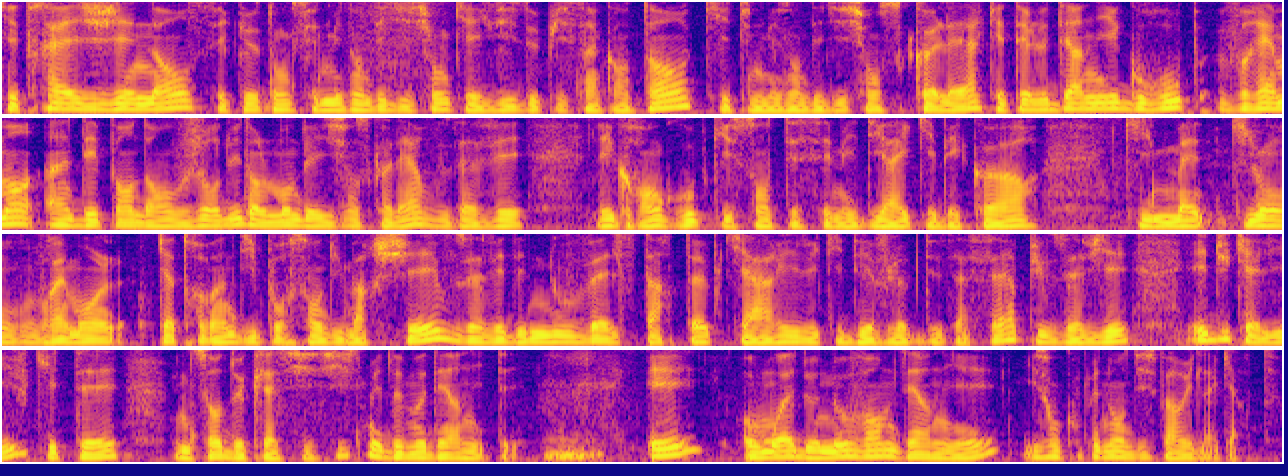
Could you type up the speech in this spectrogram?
qui est très gênant, c'est que donc c'est une maison d'édition qui existe depuis 50 ans, qui est une maison d'édition scolaire, qui était le dernier groupe vraiment indépendant. Aujourd'hui, dans le monde de l'édition scolaire, vous avez les grands groupes qui sont TC Media et Québecor, qui, qui ont vraiment 90% du marché. Vous avez des nouvelles startups qui arrivent et qui développent des affaires. Puis vous aviez Educalive, qui était une sorte de classicisme et de modernité. Et au mois de novembre dernier, ils ont complètement disparu de la carte.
